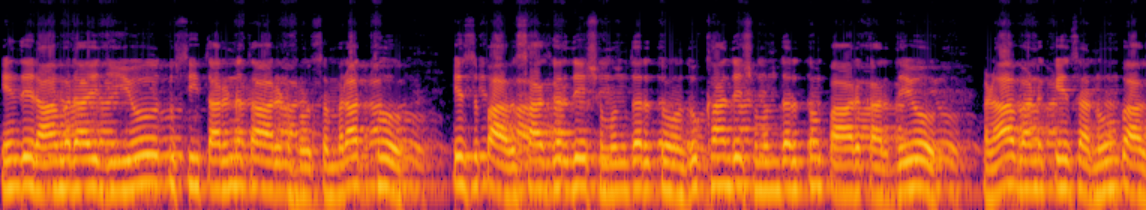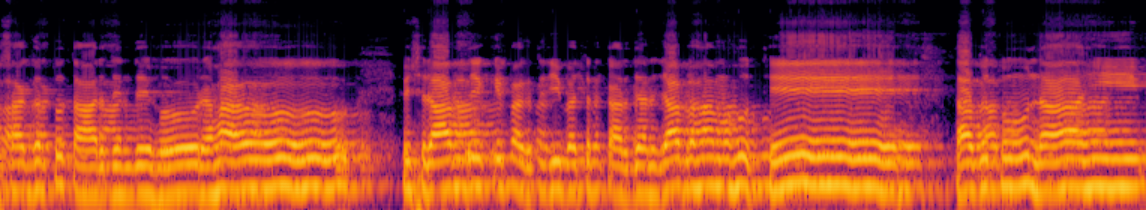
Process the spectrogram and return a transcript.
ਕਹਿੰਦੇ, ਰਾਮ ਰਾਏ ਜੀਓ, ਤੁਸੀਂ ਤਰਨ ਧਾਰਨ ਹੋ ਸਮਰੱਥ ਹੋ। ਇਸ ਭਾਵ ਸਾਗਰ ਦੇ ਸਮੁੰਦਰ ਤੋਂ ਦੁੱਖਾਂ ਦੇ ਸਮੁੰਦਰ ਤੋਂ ਪਾਰ ਕਰਦੇ ਹੋ। ਰਾਹ ਬਣ ਕੇ ਸਾਨੂੰ ਭਾਵ ਸਾਗਰ ਤੋਂ ਤਾਰ ਦਿੰਦੇ ਹੋ, ਰਹਾਓ। ਵਿਸ਼ਰਾਮ ਦੇ ਕੇ ਭਗਤ ਜੀ ਬਚਨ ਕਰਦੇ ਹਨ, ਜਬ ਹਮ ਹੁਤੇ ਤਬ ਤੂੰ ਨਾਹੀ।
